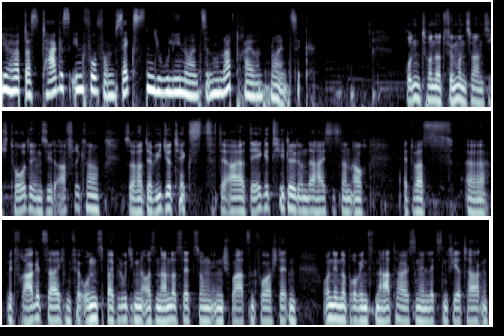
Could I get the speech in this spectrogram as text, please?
Ihr hört das Tagesinfo vom 6. Juli 1993. Rund 125 Tote in Südafrika, so hat der Videotext der ARD getitelt und da heißt es dann auch etwas äh, mit Fragezeichen für uns bei blutigen Auseinandersetzungen in schwarzen Vorstädten und in der Provinz Natal sind in den letzten vier Tagen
